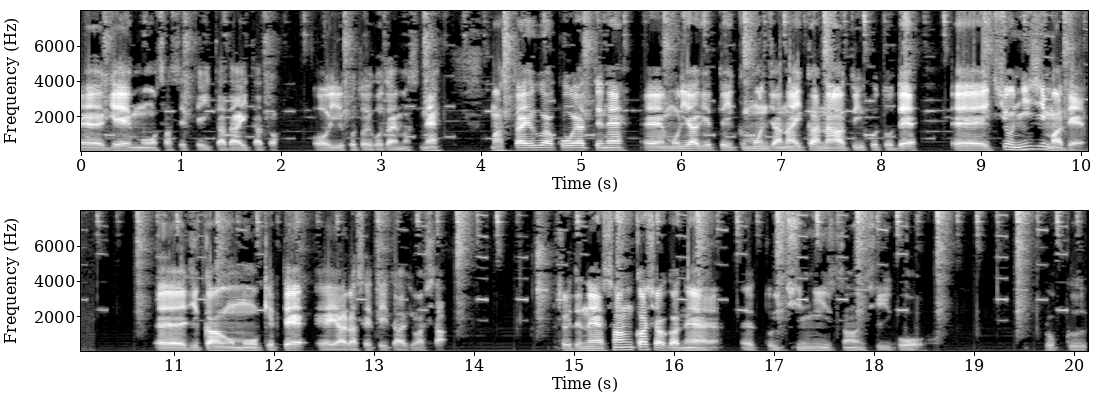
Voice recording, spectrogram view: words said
えー、ゲームをさせていただいたということでございますね。まあ、スタイフはこうやってね、えー、盛り上げていくもんじゃないかなということで、えー、一応2時まで、えー、時間を設けて、えー、やらせていただきました。それでね、参加者がね、えっと、1、2、3、4、5、6、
